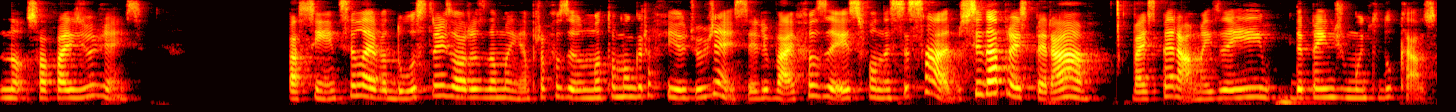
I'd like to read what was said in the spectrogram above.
não- só faz de urgência. O paciente se leva duas, três horas da manhã para fazer uma tomografia de urgência. Ele vai fazer se for necessário. Se dá para esperar, vai esperar, mas aí depende muito do caso.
